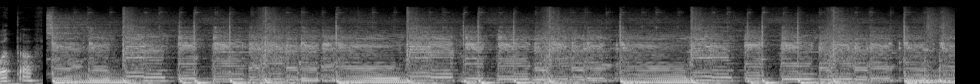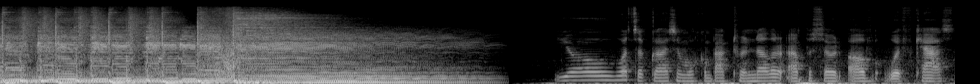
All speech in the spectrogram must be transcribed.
What the f- Yo, what's up, guys, and welcome back to another episode of Whiffcast.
